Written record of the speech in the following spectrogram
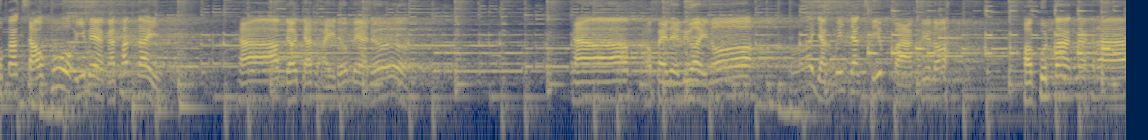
ผมมักสาวคู่อีแม่กับท่านได้ครับ เดี๋ยวจัดให้เด้อแม่เด้อครับเอาไปเรื่อยๆเนาะเอ้ยอยากไม่จักสีปากด้วยเนาะขอบคุณมากนะครั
